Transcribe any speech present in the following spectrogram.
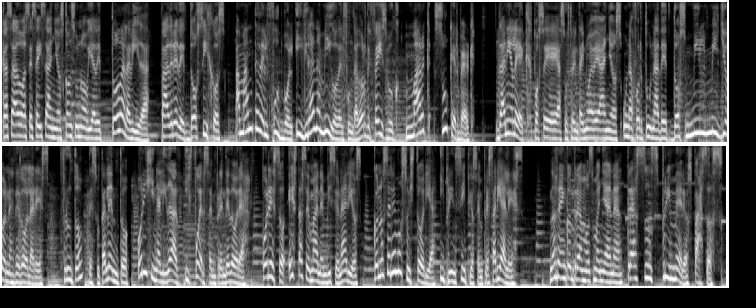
Casado hace seis años con su novia de toda la vida, padre de dos hijos, amante del fútbol y gran amigo del fundador de Facebook, Mark Zuckerberg, Daniel Eck posee a sus 39 años una fortuna de 2 mil millones de dólares, fruto de su talento, originalidad y fuerza emprendedora. Por eso, esta semana en Visionarios, conoceremos su historia y principios empresariales. Nos reencontramos mañana tras sus primeros pasos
